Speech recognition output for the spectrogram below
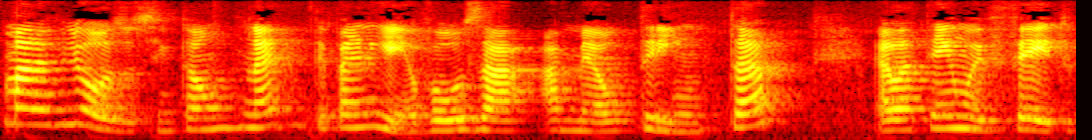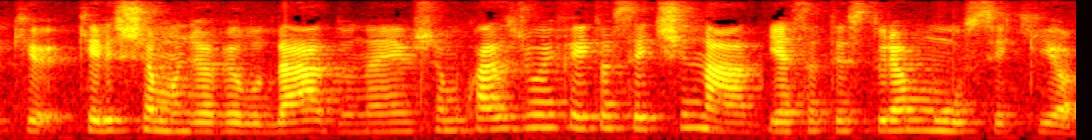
maravilhoso, assim. Então, né, não tem pra ninguém. Eu vou usar a Mel 30 ela tem um efeito que, que eles chamam de aveludado, né? Eu chamo quase de um efeito acetinado. E essa textura mousse aqui, ó.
